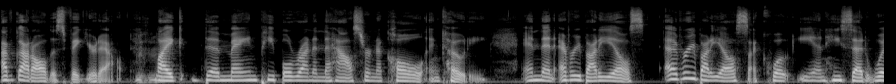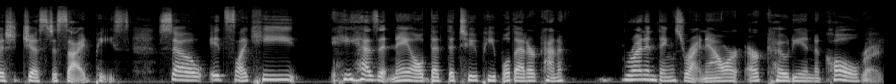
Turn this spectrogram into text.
I've got all this figured out. Mm-hmm. Like the main people running the house are Nicole and Cody. And then everybody else, everybody else, I quote Ian, he said was just a side piece. So it's like he, he has it nailed that the two people that are kind of running things right now are, are Cody and Nicole. Right.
